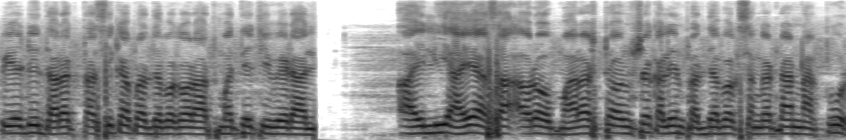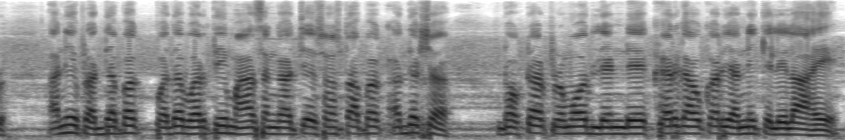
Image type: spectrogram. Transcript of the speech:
P H D धारक तासिका प्राध्यापकावर आत्महत्येची वेळ आली. आली आहे असा आरोप महाराष्ट्र अंशकालीन प्राध्यापक संघटना नागपूर आणि प्राध्यापक पदभरती महासंघाचे संस्थापक अध्यक्ष डॉक्टर प्रमोद लेंडे खैरगावकर यांनी केलेला आहे.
